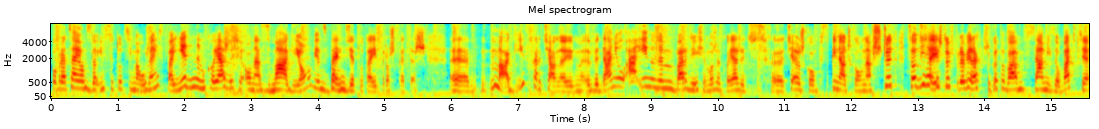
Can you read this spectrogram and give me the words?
Powracając do instytucji małżeństwa, jednym kojarzy się ona z magią, więc będzie tutaj troszkę też e, magii w karcianym wydaniu, a innym bardziej się może kojarzyć z e, ciężką wspinaczką na szczyt. Co dzisiaj jeszcze w premierach przygotowałam, sami zobaczcie.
